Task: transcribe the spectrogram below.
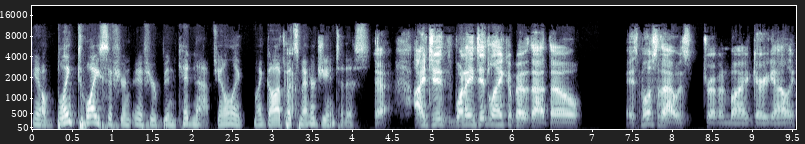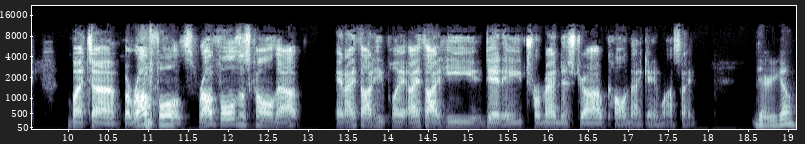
you know blink twice if you're if you've been kidnapped you know like my god put Yeah. some energy into this Yeah. I did. What I did like about that though is most of that was driven by Gary Galley, but uh, but Rob Faulds. Rob Faulds was called up, and I thought he played. I thought he did a tremendous job calling that game last night. there you go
